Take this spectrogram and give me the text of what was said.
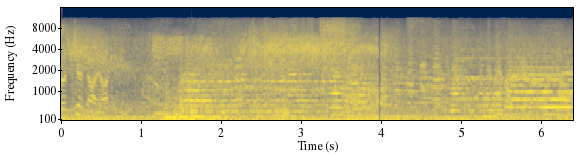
Jedi are here! We're not Jedi,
